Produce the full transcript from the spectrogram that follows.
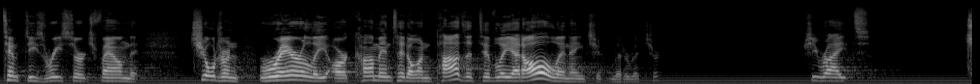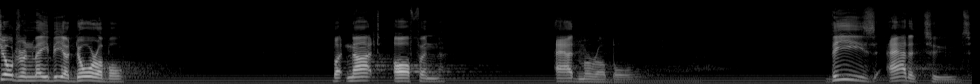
Tempte's research found that children rarely are commented on positively at all in ancient literature. She writes Children may be adorable, but not often admirable. These attitudes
